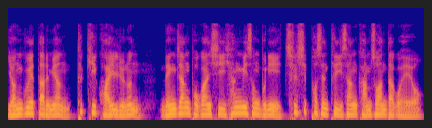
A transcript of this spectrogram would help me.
연구에 따르면 특히 과일류는 냉장 보관 시 향미 성분이 70% 이상 감소한다고 해요.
